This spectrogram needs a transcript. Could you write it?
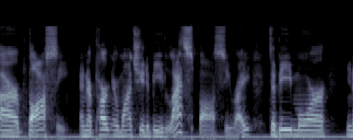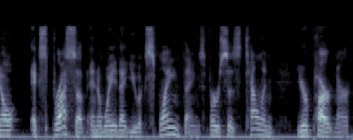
are bossy and their partner wants you to be less bossy, right? To be more, you know, expressive in a way that you explain things versus telling your partner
